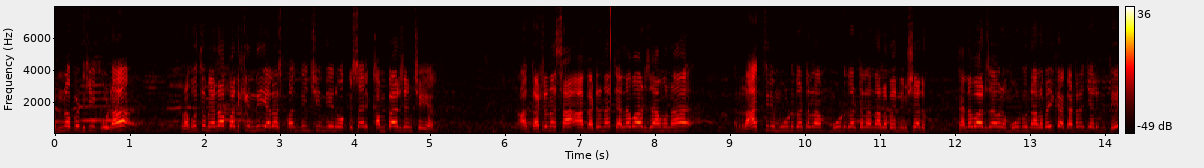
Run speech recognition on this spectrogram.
ఉన్నప్పటికీ కూడా ప్రభుత్వం ఎలా పలికింది ఎలా స్పందించింది అని ఒక్కసారి కంపారిజన్ చేయాలి. ఆ ఘటన సా ఆ ఘటన తెల్లవారుజామున రాత్రి మూడు గంటల మూడు గంటల నలభై నిమిషాలకు తెల్లవారుజామున మూడు నలభైకి ఆ ఘటన జరిగితే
